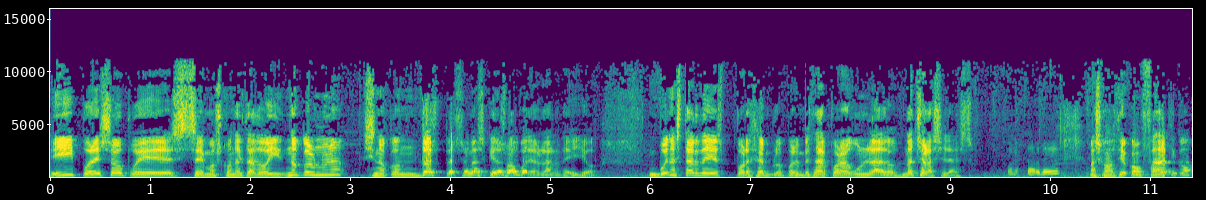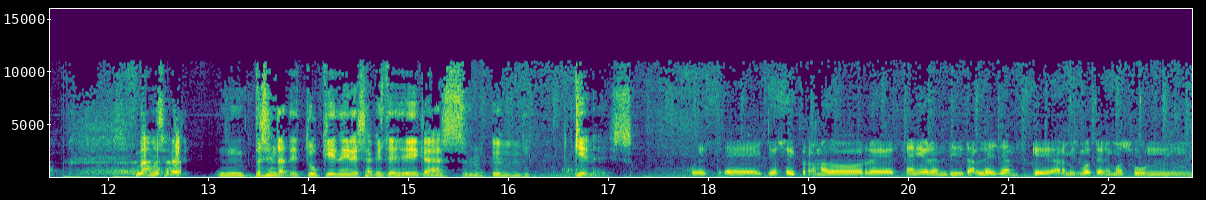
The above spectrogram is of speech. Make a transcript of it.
Y por eso, pues, hemos contactado hoy, no con una, sino con dos personas que nos van a poder hablar de ello. Buenas tardes, por ejemplo, por empezar por algún lado. Nacho Laseras, Buenas tardes. más conocido como Fanático. Vamos a ver, preséntate, tú quién eres, a qué te dedicas, ¿Qué- quién eres. Pues eh, yo soy programador eh, senior en Digital Legends, que ahora mismo tenemos un...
